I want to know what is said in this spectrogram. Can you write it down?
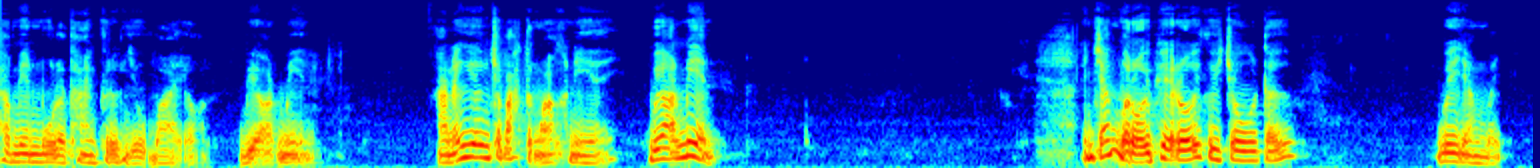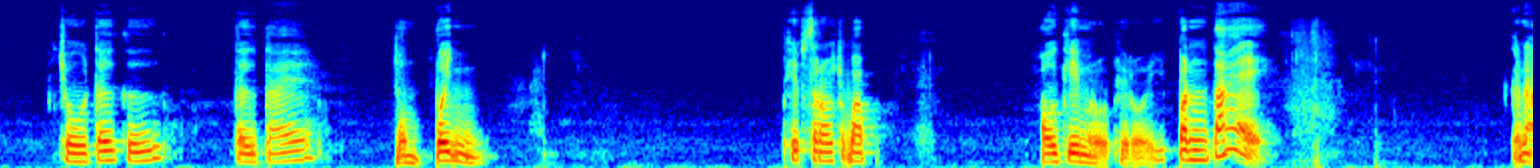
ថាមានមូលដ្ឋានគ្រឿងនយោបាយអត់វាអត់មានអាហ្នឹងយើងច្បាស់ទាំងអស់គ្នាហើយវាអត់មានអញ្ចឹង100%គឺចូលទៅវាយ៉ាងម៉េច ចូលទៅគឺទៅតែបំពេញភាពស្របច្បាប់ឲ្យគេ100%ប៉ុន្តែគណៈ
